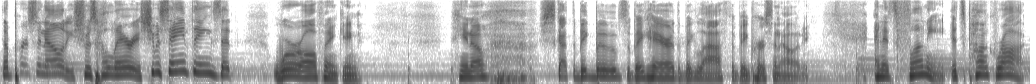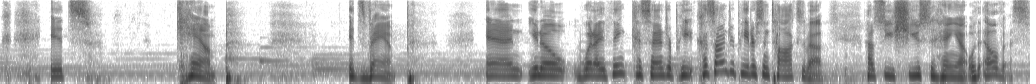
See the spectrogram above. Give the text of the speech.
the personality, she was hilarious. She was saying things that we're all thinking. You know, she's got the big boobs, the big hair, the big laugh, the big personality. And it's funny, it's punk rock, it's camp, it's vamp. And you know what I think Cassandra Pe- Cassandra Peterson talks about how she, she used to hang out with Elvis.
